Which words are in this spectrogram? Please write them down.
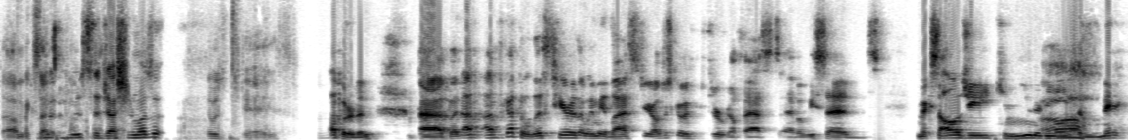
So I'm excited. Whose about suggestion was it? It was Jay's. I'll put it in. Uh, but I've, I've got the list here that we made last year. I'll just go through it real fast. Uh, but we said Mixology, Community, Oh. The Mick,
